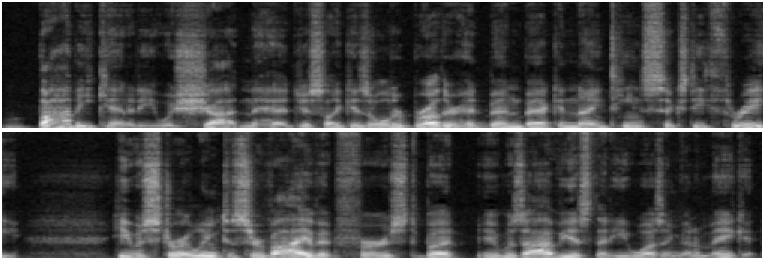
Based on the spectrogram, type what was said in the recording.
Bobby Kennedy was shot in the head, just like his older brother had been back in 1963. He was struggling to survive at first, but it was obvious that he wasn't going to make it.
